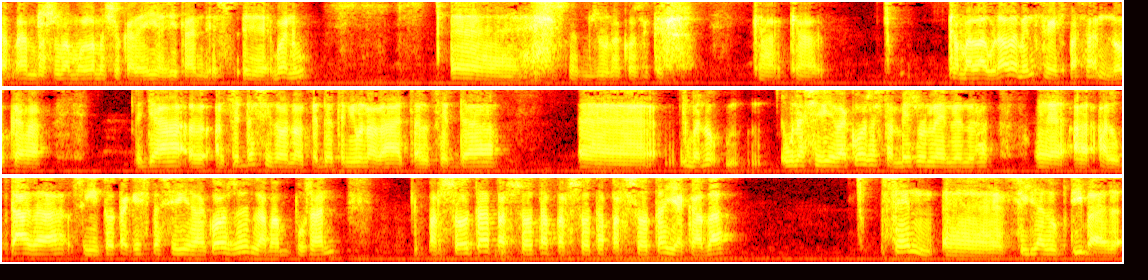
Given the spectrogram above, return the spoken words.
em ressona molt amb això que deies i tant. És, eh, bueno, eh, doncs una cosa que, que, que, que malauradament segueix passant, no? Que ja el, el fet de ser dona, el fet de tenir una edat, el fet de... Eh, bueno, una sèrie de coses, també és una nena eh, adoptada, o sigui, tota aquesta sèrie de coses la van posant per sota, per sota, per sota, per sota i acaba sent eh, filla adoptiva de,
